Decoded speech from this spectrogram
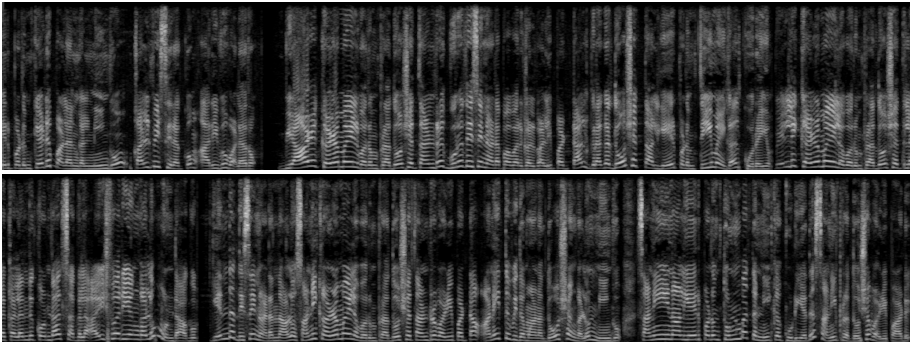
ஏற்படும் கெடு பலன்கள் நீங்கும். கல்வி சிறக்கும் அறிவு வளரும். வியாழக்கிழமையில் வரும் பிரதோஷத்தன்று குருதிசை நடப்பவர்கள் வழிபட்டால் கிரக தோஷத்தால் ஏற்படும் தீமைகள் குறையும். வெள்ளிக்கிழமையில வரும் பிரதோஷத்துல கலந்து கொண்டால் சகல ஐஸ்வர்யங்களும் உண்டாகும். எந்த திசை நடந்தாலும் சனிக்கிழமையில வரும் பிரதோஷத்தன்று வழிபட்டால் அனைத்து விதமான தோஷங்களும் நீங்கும். சனியினால் ஏற்படும் துன்பத்தை நீக்கக்கூடியது சனி பிரதோஷ வழிபாடு.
